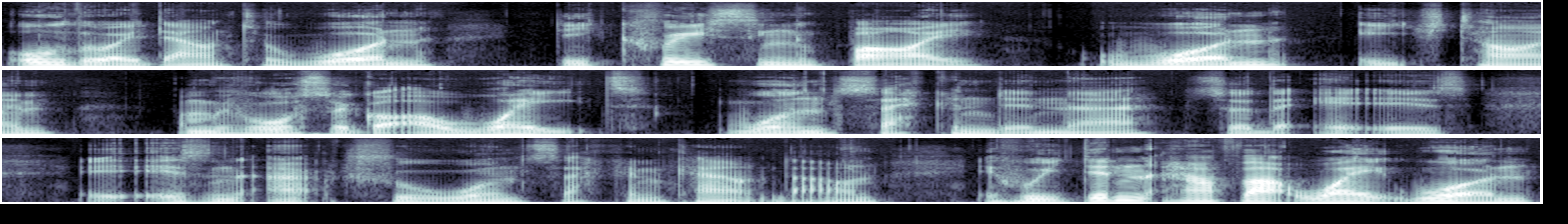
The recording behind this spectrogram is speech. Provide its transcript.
all the way down to 1, decreasing by 1 each time. And we've also got a wait 1 second in there so that it is it is an actual 1 second countdown. If we didn't have that wait 1,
